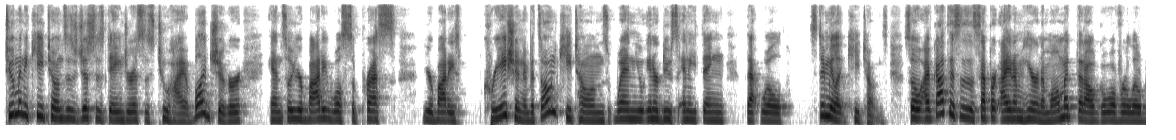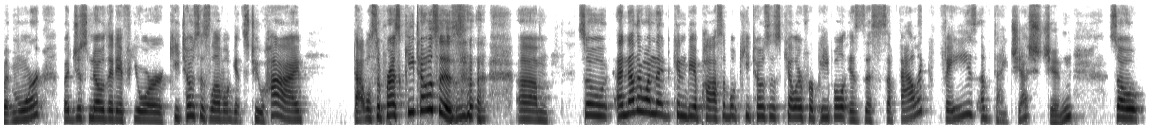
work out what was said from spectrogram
too many ketones is just as dangerous as too high a blood sugar. And so your body will suppress your body's creation of its own ketones when you introduce anything that will stimulate ketones. So I've got this as a separate item here in a moment that I'll go over a little bit more, but just know that if your ketosis level gets too high, that will suppress ketosis. um, so another one that can be a possible ketosis killer for people is the cephalic phase of digestion. So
